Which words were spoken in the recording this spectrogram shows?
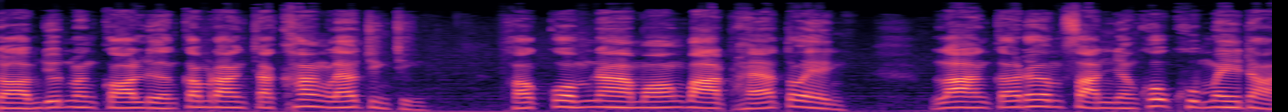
จอมยุทธมังกรเหลืองกำลังจะคลั่งแล้วจริง ๆ เขาก้มหน้ามองบาดแผลตัวเองร่างก็เริ่มสั่นอย่างควบคุมไม่ได้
